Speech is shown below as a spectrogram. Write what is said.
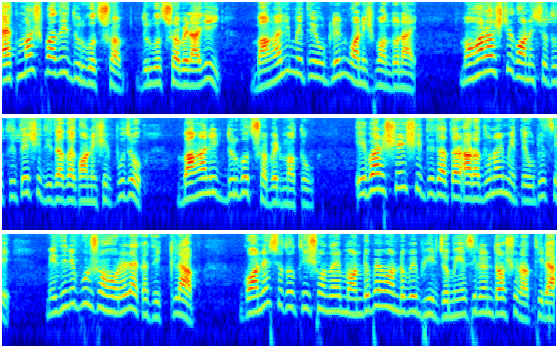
এক মাস বাদেই দুর্গোৎসব। দুর্গোৎসবের আগেই বাঙালি মেতে উঠলেন গণেশ বন্দনায়। মহারাষ্ট্রে গণেশ চতুর্থীতে সিদ্ধিদাতা গণেশের পুজো বাঙালির দুর্গোৎসবের মতো। এবার সেই সিদ্ধিদাতার আরাধনায় মেতে উঠেছে মেদিনীপুর শহরের একাধিক ক্লাব। গণেশ চতুর্থীর সন্ধ্যায় মণ্ডপে মণ্ডপে ভিড় জমিয়েছিলেন দর্শনার্থীরা।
